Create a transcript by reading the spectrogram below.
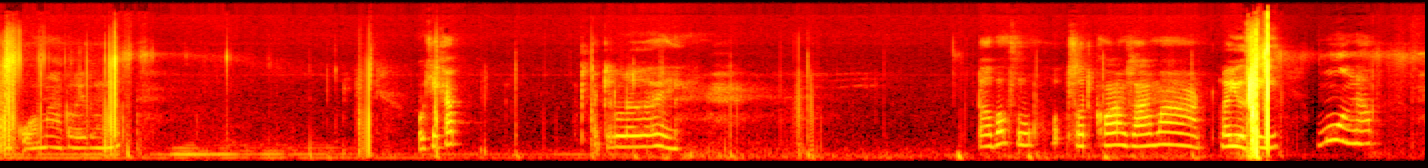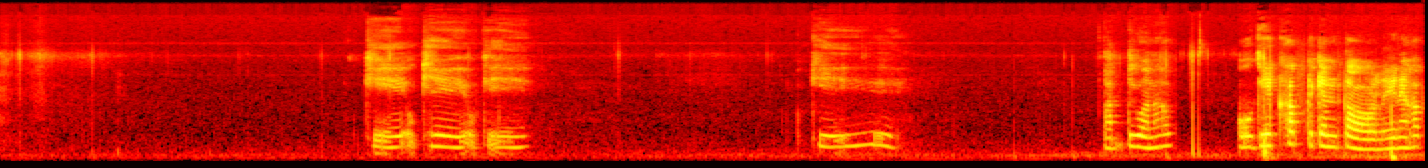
น่ากลัวมากเลยตรงนี้ อเคครับไปกันเลยต่อบอกสูสดความสามารถ เราอยู่สีม่วงนะครับ โอเค โอเค โอเค โอเค ตัดดีกว่านะครับ โอเคครับไปกันต่อเลยนะครับ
